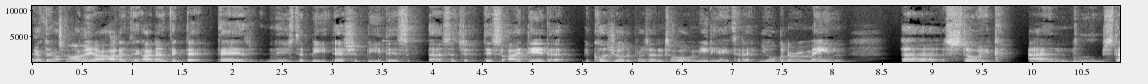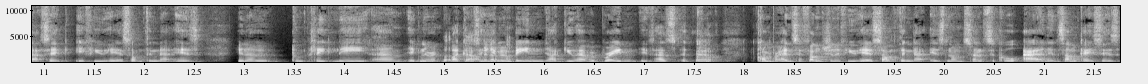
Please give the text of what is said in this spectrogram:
every I, time. I mean, I, I don't think I don't think that there needs to be there should be this uh, such a, this idea that because you're the presenter or mediator that you're going to remain uh, stoic and Hmm. static if you hear something that is you know completely um, ignorant. like as I a mean, human I- being, like you have a brain, it has a com- Yeah. comprehensive function. If you hear something that is nonsensical and in some cases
